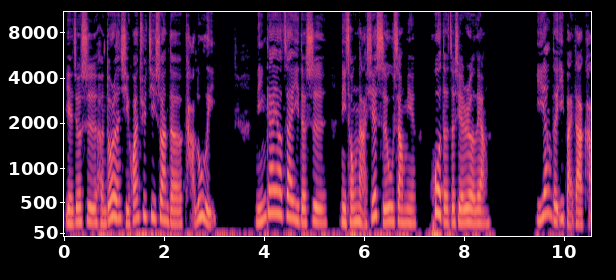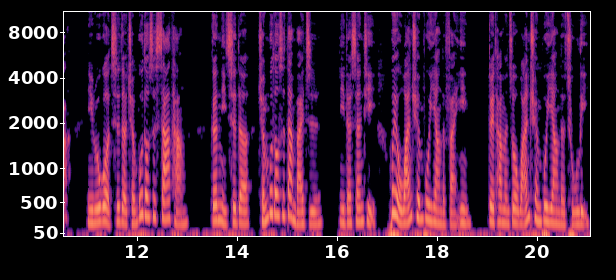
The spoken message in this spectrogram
也就是很多人喜欢去计算的卡路里。你应该要在意的是，你从哪些食物上面获得这些热量。一样的一百大卡，你如果吃的全部都是砂糖。跟你吃的全部都是蛋白质，你的身体会有完全不一样的反应，对他们做完全不一样的处理。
